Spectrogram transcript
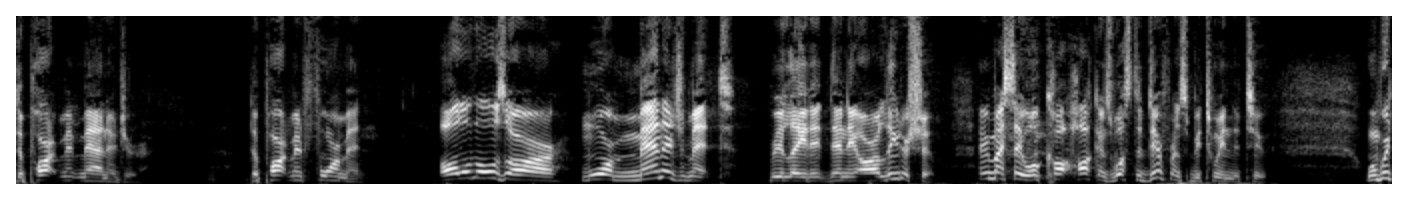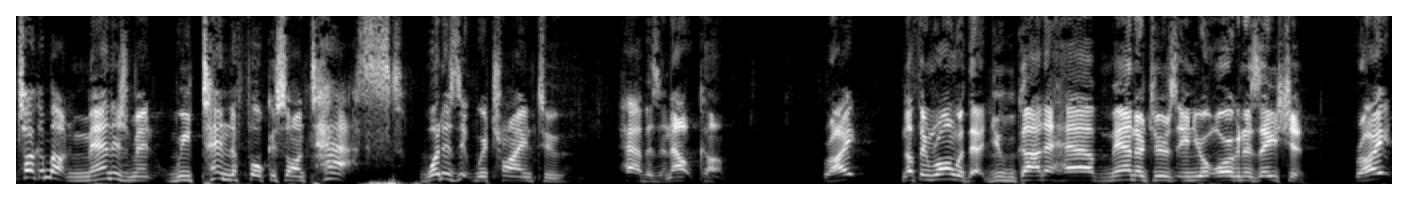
department manager, department foreman. All of those are more management related than they are leadership. You might say, well, Hawkins, what's the difference between the two? When we're talking about management, we tend to focus on tasks. What is it we're trying to have as an outcome? Right? Nothing wrong with that. You've got to have managers in your organization, right?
